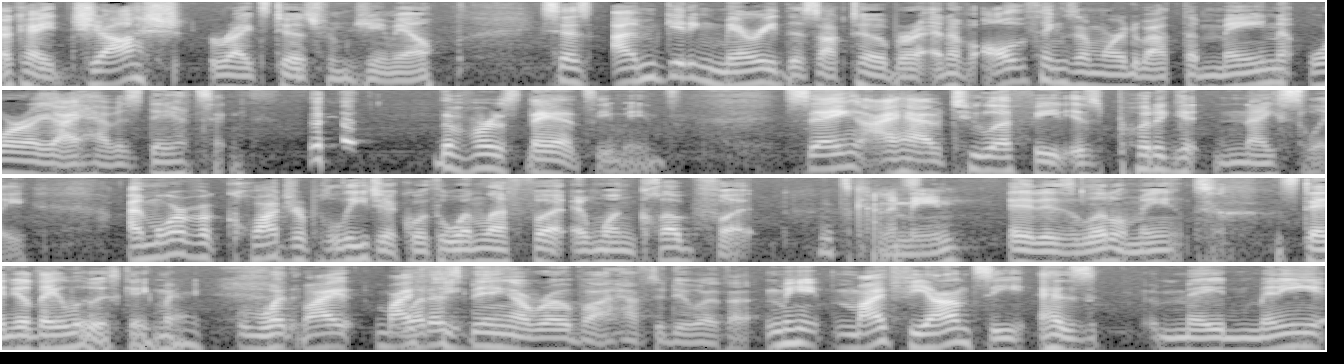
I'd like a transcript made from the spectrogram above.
Okay, Josh writes to us from Gmail. He says, I'm getting married this October, and of all the things I'm worried about, the main worry I have is dancing. the first dance, he means. Saying I have two left feet is putting it nicely. I'm more of a quadriplegic with one left foot and one club foot. That's kind of mean. It is a little mean. It's Daniel Day Lewis getting married. What my my what does being a robot have to do with it? me my fiance has made many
